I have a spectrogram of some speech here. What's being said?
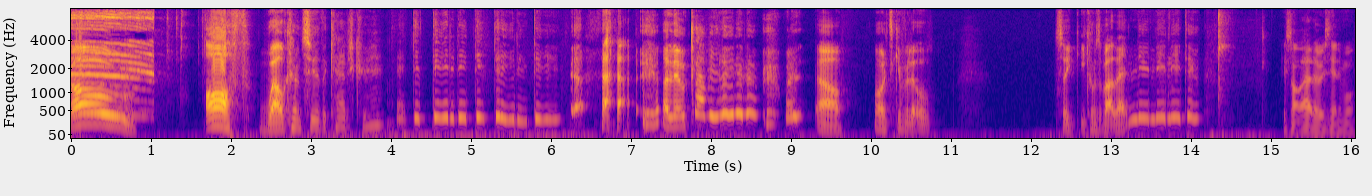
Oh! Off! Welcome to the Cabbage Crew. a little him. Oh, I wanted to give a little. So he, he comes about there. He's not there though, is he anymore?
